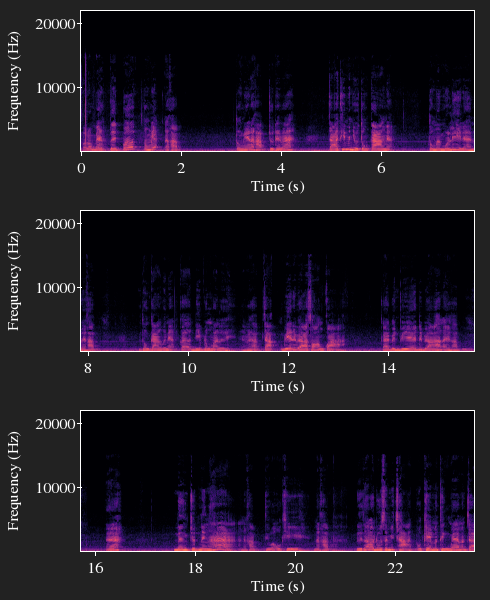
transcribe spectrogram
พอเรา match เสร็จปุ๊บตรงเนี้ยนะครับ ตรงนี้นะครับ จุดเห็นไหมจากที่มันอยู่ตรงกลางเนี่ย ตรง memory เนี่ยเห็นไหมครับ อยู่ตรงกลางตรงนี้ก็ dip ลงมาเลยเห็นไหมครับ จาก VSWR สองกว่า กลายเป็น VSWR เท่าไหร่ครับนะหนึ่งจุดหนึ่งห้านะครับ ถือว่าโอเคนะครับ หรือถ้าเราดู Smith chart โอเคมันถึงแม้มันจะ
